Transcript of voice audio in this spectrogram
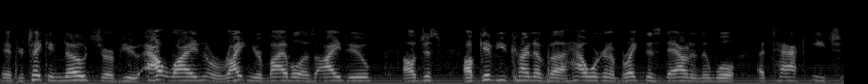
If you're taking notes or if you outline or write in your Bible as I do, I'll just I'll give you kind of uh, how we're going to break this down, and then we'll attack each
